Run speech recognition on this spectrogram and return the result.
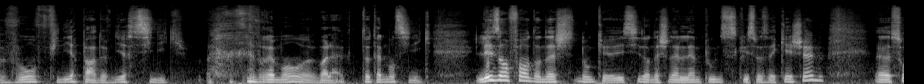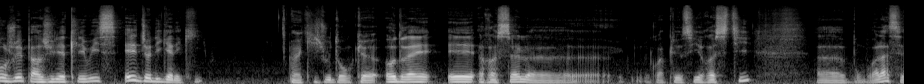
vont finir par devenir cyniques. Vraiment voilà totalement cyniques. Les enfants dans donc ici dans National Lampoon's Christmas Vacation sont joués par Juliette Lewis et Johnny Galecki qui jouent donc Audrey et Russell qu'on appeler aussi Rusty euh, bon voilà, c'est,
